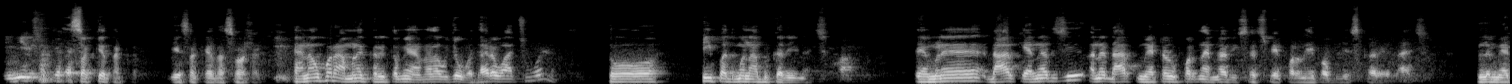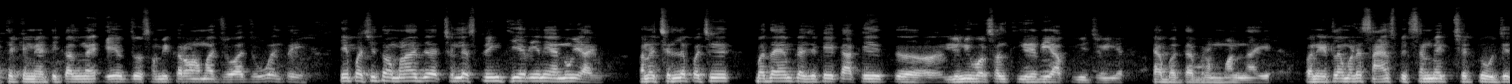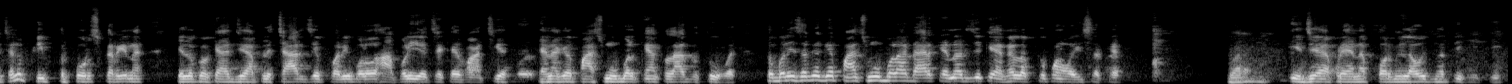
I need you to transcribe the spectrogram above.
એવી એક શક્યતા. શક્યતા કરે. એ શક્યતા સો ટકા. એના ઉપર હમણાં કર્યું તમે એના જો વધારે વાંચવું હોય ને તો ટી પદ્મનાભ કરીને છે. એમણે ડાર્ક એનર્જી અને ડાર્ક મેટર ઉપરના એમના રિસર્ચ પેપરને પબ્લિશ કરેલા છે. એટલે મેથેમેટિકલ ને એ જો સમીકરણોમાં જોવા જવું હોય ને તો એ. એ પછી તો હમણાં જ છેલ્લે સ્ટ્રિંગ થિયરી ને એનું આવ્યું. અને છેલ્લે પછી બધા એમ કહે છે કે એક આખી યુનિવર્સલ થિયરી આપવી જોઈએ. આ બધા બ્રહ્માંડના એ. પણ એટલા માટે સાયન્સ ફિક્શનમાં એક છેટું જે છે ને ફિફ્થ ફોર્સ કરીને એ લોકો કે આ જે આપણે ચાર જે પરિબળો સાંભળીએ છીએ કે વાંચીએ, એના કે પાંચમું બળ ક્યાંક લાગતું હોય. તો બની શકે કે પાંચમું બળ આ ડાર્ક એનર્જી કે એને લગતું પણ હોઈ શકે. બરાબર. એ જે આપણે એના ફોર્મ્યુલાઓ જ નથી મૂકી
